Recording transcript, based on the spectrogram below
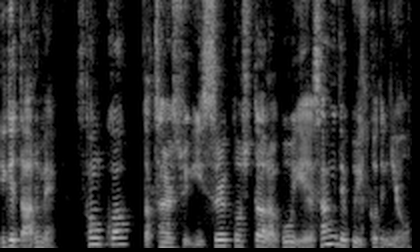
이게 나름의 성과 나타날 수 있을 것이다라고 예상이 되고 있거든요.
